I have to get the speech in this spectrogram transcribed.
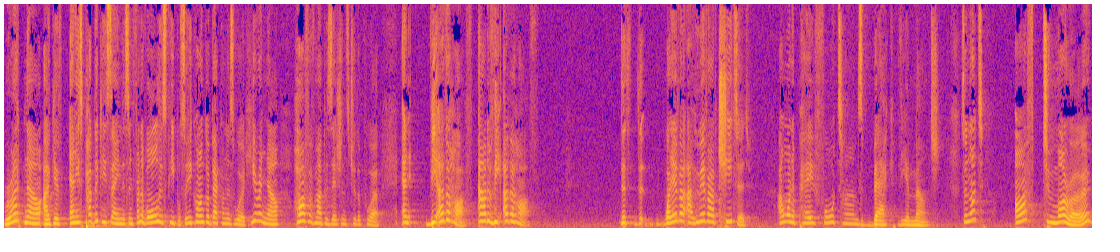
Right now, I give, and he's publicly saying this in front of all his people, so he can't go back on his word. Here and now, half of my possessions to the poor. And the other half, out of the other half, the, the, whatever I, whoever I've cheated, I want to pay four times back the amount. So, not off tomorrow,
